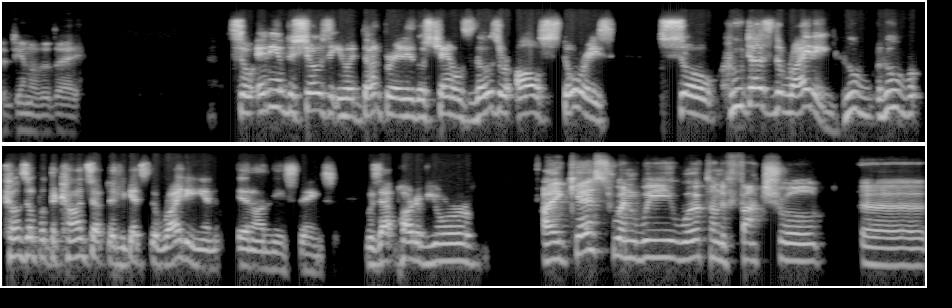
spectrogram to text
at the end of the day. So, any of the shows that you had done for any of those channels, those are all stories. So, who does the writing? Who who comes up with the concept and gets the writing in in on these things? Was that part of your? I guess when we worked on the factual uh,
